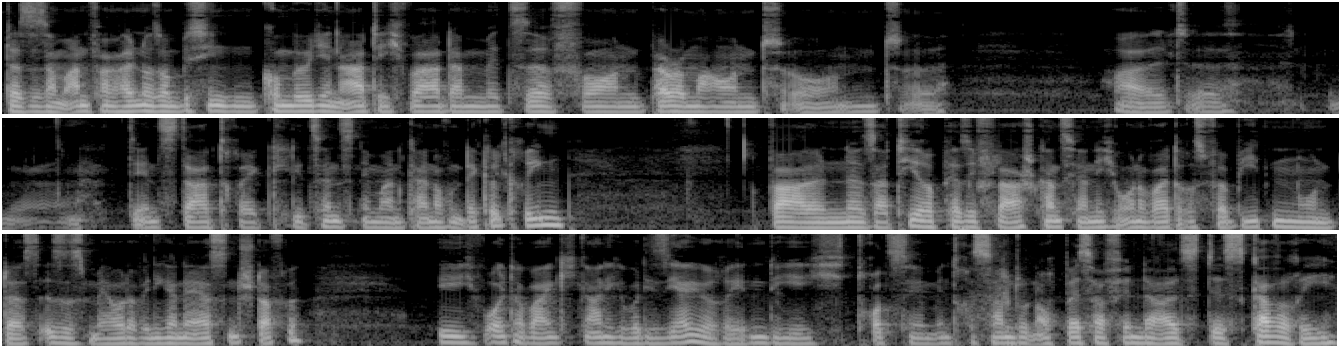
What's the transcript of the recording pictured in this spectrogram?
dass es am Anfang halt nur so ein bisschen komödienartig war, damit sie von Paramount und äh, halt äh, den Star Trek Lizenznehmern keinen auf den Deckel kriegen. Weil eine Satire Persiflage kannst ja nicht ohne weiteres verbieten und das ist es mehr oder weniger in der ersten Staffel. Ich wollte aber eigentlich gar nicht über die Serie reden, die ich trotzdem interessant und auch besser finde als Discovery.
